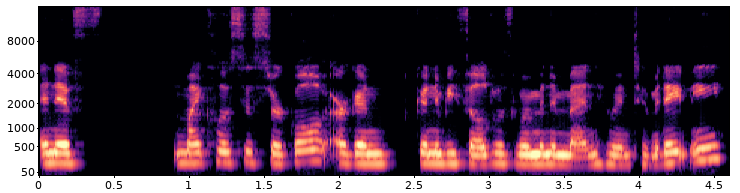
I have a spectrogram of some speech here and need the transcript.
and if my closest circle are going, going to be filled with women and men who intimidate me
